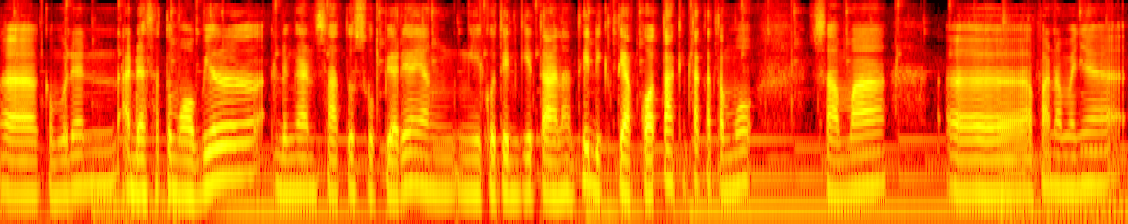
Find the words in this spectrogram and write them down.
uh, kemudian ada satu mobil dengan satu supirnya yang ngikutin kita nanti di tiap kota kita ketemu sama uh, apa namanya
